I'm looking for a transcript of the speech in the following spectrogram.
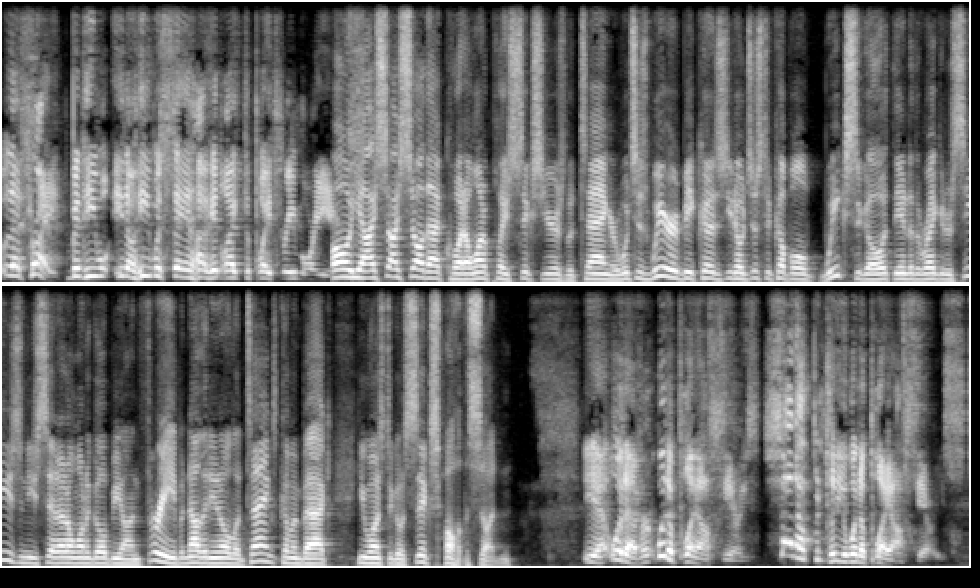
Well, that's right. But he, you know, he was saying how he'd like to play three more years. Oh, yeah, I saw, I saw that quote. I want to play six years with Tanger, which is weird because, you know, just a couple weeks ago at the end of the regular season, he said, I don't want to go beyond three. But now that you know Letang's coming back, he wants to go six all of a sudden. Yeah, whatever. Win a playoff series. Shut up until you win a playoff series.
